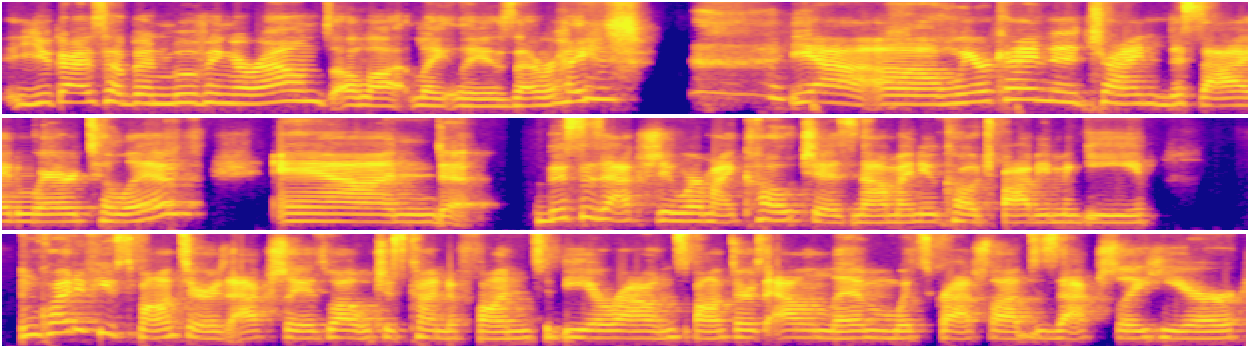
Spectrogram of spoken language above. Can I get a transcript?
you guys have been moving around a lot lately. Is that right? yeah. Um, we were kind of trying to decide where to live. And this is actually where my coach is now, my new coach, Bobby McGee. And quite a few sponsors actually as well, which is kind of fun to be around sponsors. Allen Lim with Skratch Labs is actually here.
